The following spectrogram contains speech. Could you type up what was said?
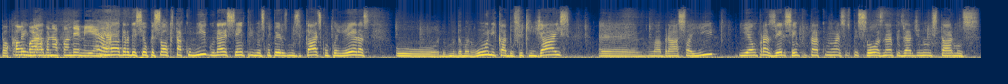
Tocar o barco na pandemia, é, né? agradecer o pessoal que está comigo, né? Sempre meus companheiros musicais, companheiras, o do, da Mano Única, do Freaking Jazz. É, um abraço aí. E é um prazer sempre estar com essas pessoas, né? Apesar de não estarmos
